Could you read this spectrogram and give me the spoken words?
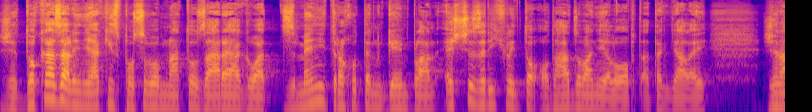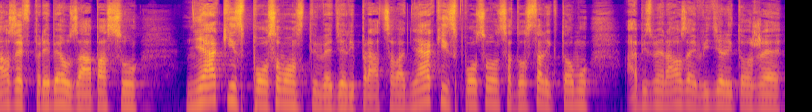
že dokázali nejakým spôsobom na to zareagovať, zmeniť trochu ten gameplan, ešte zrýchliť to odhadzovanie lopt a tak ďalej. Že naozaj v priebehu zápasu nejakým spôsobom s tým vedeli pracovať, nejakým spôsobom sa dostali k tomu, aby sme naozaj videli to, že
